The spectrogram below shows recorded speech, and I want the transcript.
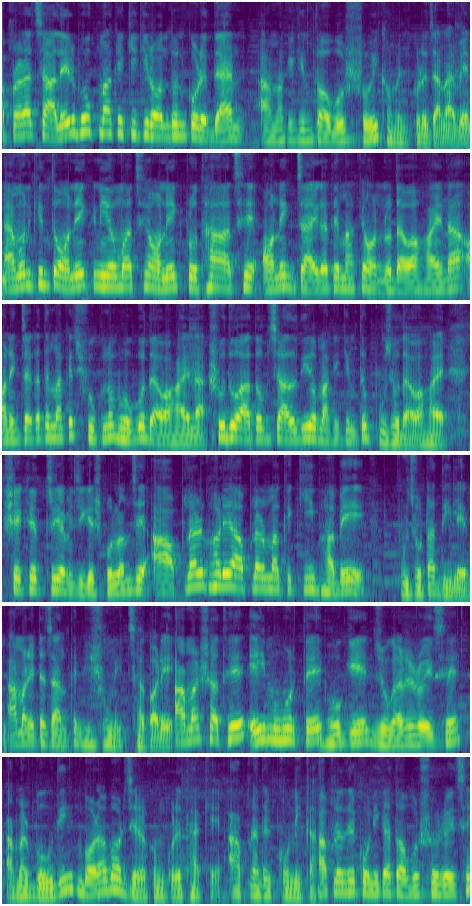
আপনারা চালের ভোগ মাকে কি কি রন্ধন করে দেন, আমাকে কিন্তু অবশ্যই কমেন্ট করে জানাবেন। এমন কিন্তু অনেক নিয়ম আছে, অনেক প্রথা আছে, অনেক জায়গাতে মাকে অন্ন দেওয়া হয় না, অনেক জায়গাতে মাকে শুকনো ভোগও দেওয়া হয় না। শুধু আতপ চাল দিয়েও মাকে কিন্তু পুজো দেওয়া হয়। সেক্ষেত্রে আমি জিজ্ঞেস করলাম যে, আপনার ঘরে আপনার মাকে কীভাবে পুজোটা দিলেন। আমার এটা জানতে ভীষণ ইচ্ছা করে। আমার সাথে এই মুহূর্তে ভোগে জোগাড়ে রয়েছে আমার বৌদি, বরাবর যেরকম করে থাকে। আপনাদের কণিকা। আপনাদের কণিকা তো অবশ্যই রয়েছে,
